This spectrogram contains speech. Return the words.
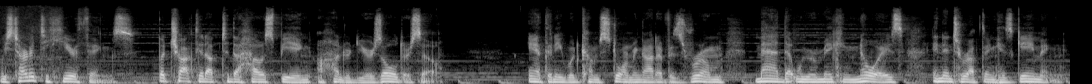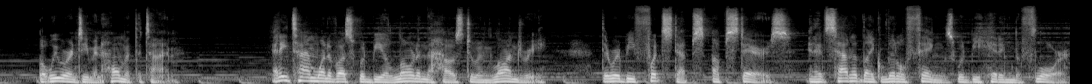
we started to hear things, but chalked it up to the house being a hundred years old or so. Anthony would come storming out of his room, mad that we were making noise and interrupting his gaming, but we weren't even home at the time. Anytime one of us would be alone in the house doing laundry, there would be footsteps upstairs, and it sounded like little things would be hitting the floor.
